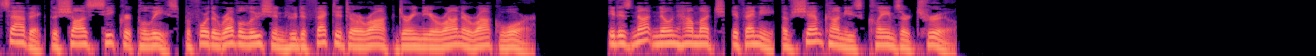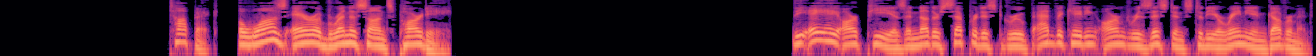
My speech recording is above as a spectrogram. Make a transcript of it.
Savak the Shah's secret police before the revolution who defected to Iraq during the Iran–Iraq War. It is not known how much, if any, of Shamkhani's claims are true. Awaz Arab Renaissance Party The AARP is another separatist group advocating armed resistance to the Iranian government.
